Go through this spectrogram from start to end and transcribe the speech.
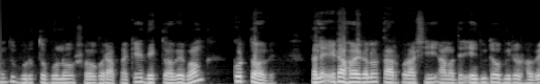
কিন্তু গুরুত্বপূর্ণ সহকারে আপনাকে দেখতে হবে এবং করতে হবে। তাহলে এটা হয়ে গেল, তারপর আসি আমাদের এই দুটো মিরর হবে।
